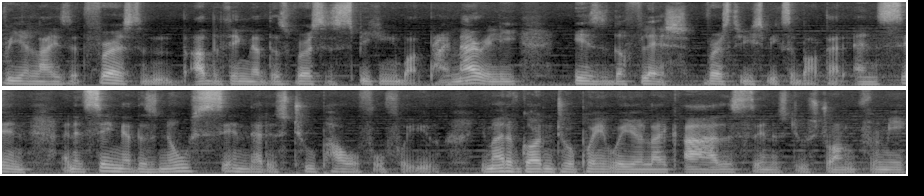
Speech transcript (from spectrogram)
realize it first. And the other thing that this verse is speaking about primarily is the flesh. Verse 3 speaks about that and sin. And it's saying that there's no sin that is too powerful for you. You might have gotten to a point where you're like, ah, this sin is too strong for me.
